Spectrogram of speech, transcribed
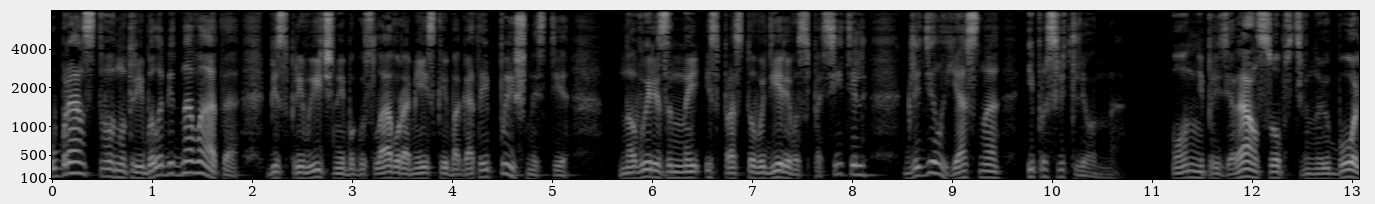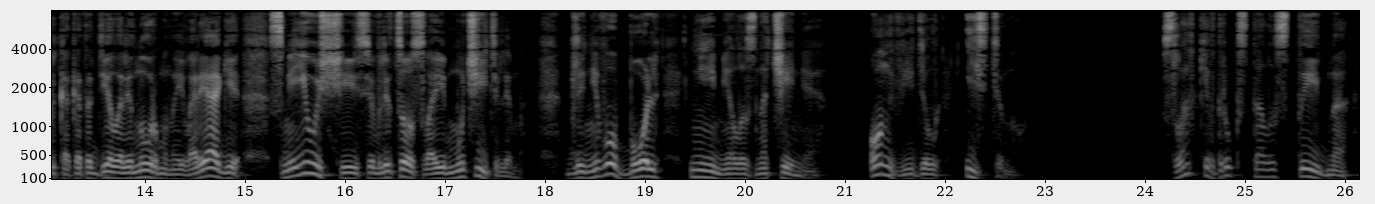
Убранство внутри было бедновато, без привычной Богуславу ромейской богатой пышности, но вырезанный из простого дерева спаситель глядел ясно и просветленно. Он не презирал собственную боль, как это делали Нурманы и варяги, смеющиеся в лицо своим мучителям. Для него боль не имела значения он видел истину. Славке вдруг стало стыдно,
